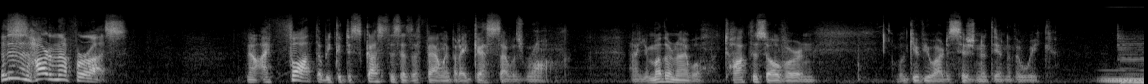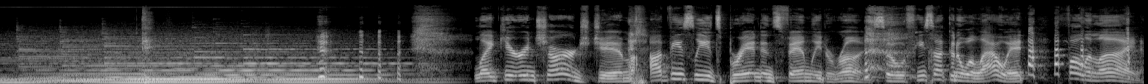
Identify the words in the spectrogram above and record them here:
This is hard enough for us. Now, I thought that we could discuss this as a family, but I guess I was wrong. Now, your mother and I will talk this over and we'll give you our decision at the end of the week. Like you're in charge, Jim. Obviously, it's Brandon's family to run, so if he's not going to allow it, fall in line.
